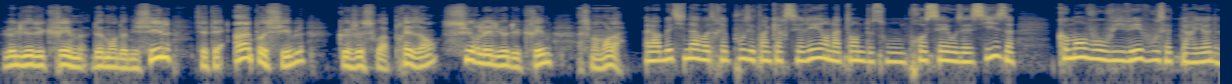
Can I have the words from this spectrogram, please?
le lieu du crime de mon domicile, c'était impossible que je sois présent sur les lieux du crime à ce moment-là. Alors Bettina, votre épouse est incarcérée en attente de son procès aux assises. Comment vous vivez, vous, cette période?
